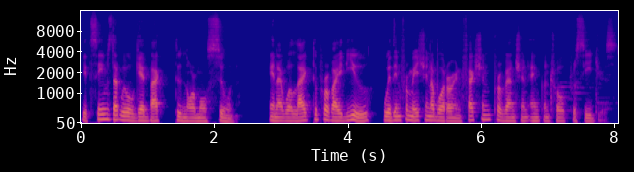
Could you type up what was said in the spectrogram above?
It seems that we will get back to normal soon, and I would like to provide you with information about our infection prevention and control procedures.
